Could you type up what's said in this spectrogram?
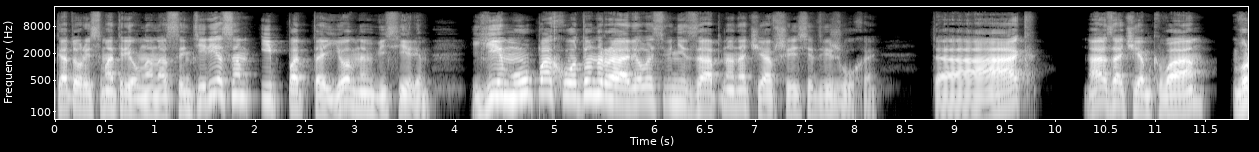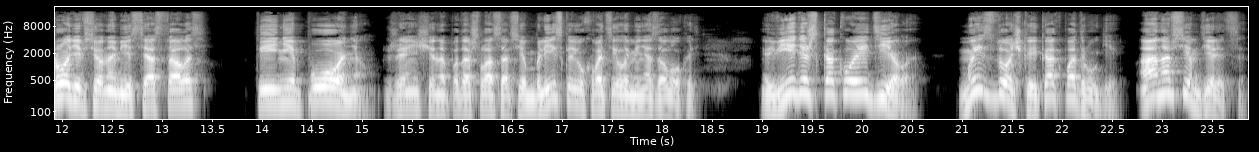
который смотрел на нас с интересом и подтаенным весельем. Ему, походу, нравилась внезапно начавшаяся движуха. «Так, а зачем к вам? Вроде все на месте осталось». «Ты не понял». Женщина подошла совсем близко и ухватила меня за локоть. «Видишь, какое дело? Мы с дочкой как подруги, а она всем делится.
